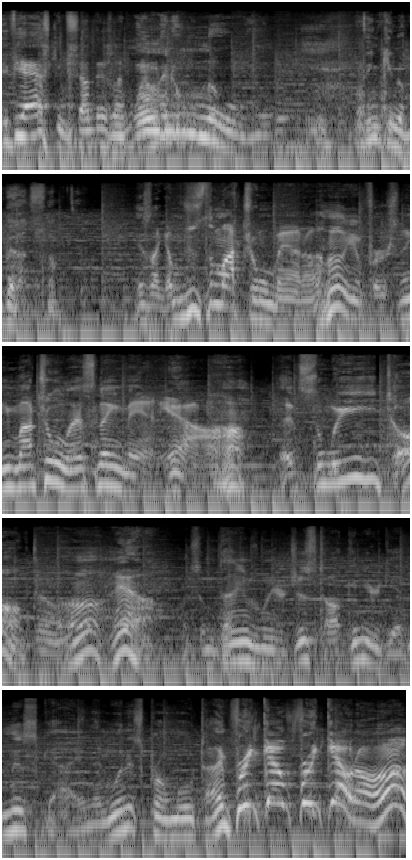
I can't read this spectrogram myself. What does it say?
if you ask him something, it's like, well, I don't know. Thinking about something. It's like, I'm just the Macho Man, uh-huh. Your first name Macho, last name Man. Yeah, uh-huh. That's the way he talked, uh-huh. Yeah. But sometimes when you're just talking, you're getting this guy. And then when it's promo time, freak out, freak out, uh-huh.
